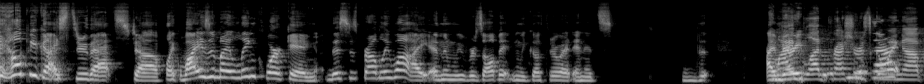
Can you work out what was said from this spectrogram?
help you guys through that stuff. Like why isn't my link working? This is probably why. And then we resolve it and we go through it and it's the, I'm my blood pressure is going up.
